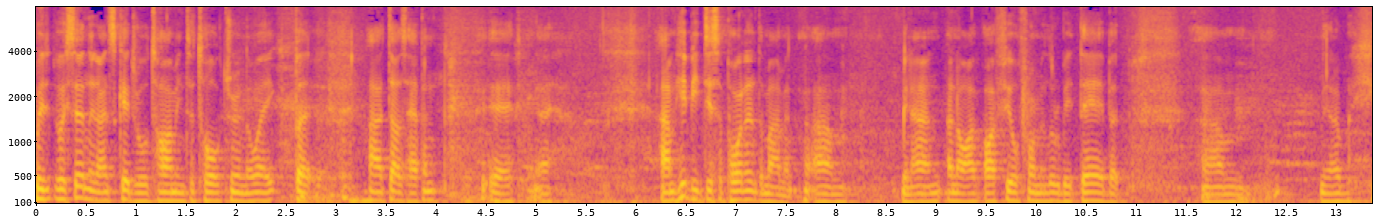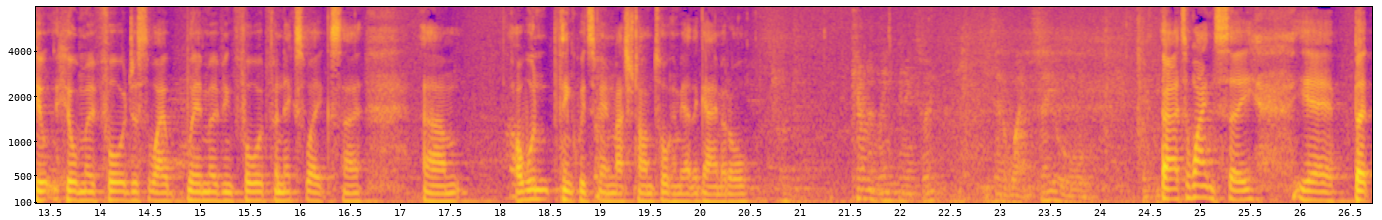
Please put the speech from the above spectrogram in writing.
We, we certainly don't schedule time in to talk during the week, but uh, it does happen. Yeah, yeah. Um, he'd be disappointed at the moment, um, you know, and, and I, I feel for him a little bit there, but. Um, you know, he'll he'll move forward just the way we're moving forward for next week. So, um, I wouldn't think we'd spend much time talking about the game at all. Cameron Ling for next week? Is that a wait and see or? Uh, it's a wait and see, yeah, but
